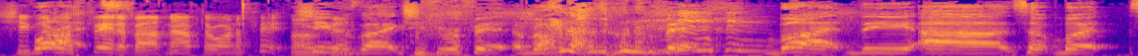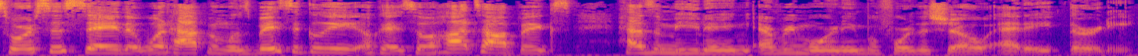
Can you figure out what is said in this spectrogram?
She But- threw a fit about not throwing a fit. She was like, she threw a fit about not throwing a fit. But the, uh, so, but sources say that what happened was basically, okay, so Hot Topics has a meeting every morning before the show at 8.30. It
